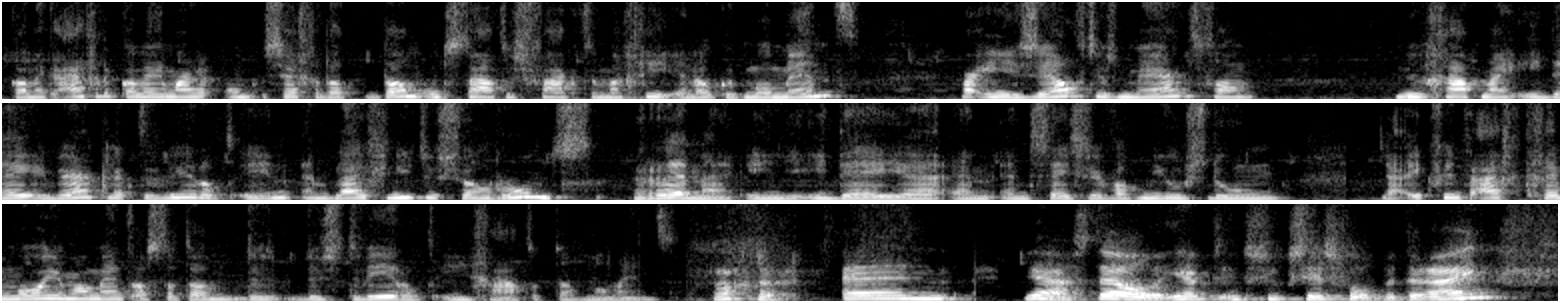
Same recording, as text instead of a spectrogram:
kan ik eigenlijk alleen maar zeggen dat dan ontstaat dus vaak de magie. En ook het moment waarin je zelf dus merkt van, nu gaat mijn idee werkelijk de wereld in en blijf je niet dus zo rondrennen in je ideeën en, en steeds weer wat nieuws doen. Ja, ik vind eigenlijk geen mooier moment als dat dan de, dus de wereld ingaat op dat moment. Prachtig. En ja, stel, je hebt een succesvol bedrijf.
